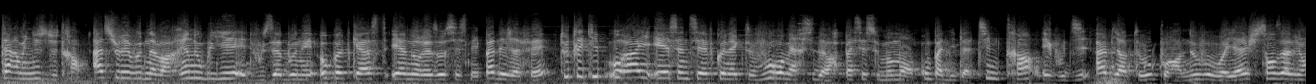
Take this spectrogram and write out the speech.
terminus du train. Assurez-vous de n'avoir rien oublié et de vous abonner au podcast et à nos réseaux si ce n'est pas déjà fait. Toute l'équipe Ourail et SNCF Connect vous remercie d'avoir passé ce moment en compagnie de la Team Train et vous dit à bientôt pour un nouveau voyage sans avion.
